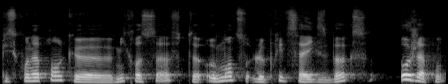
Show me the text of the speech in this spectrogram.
puisqu'on apprend que Microsoft augmente le prix de sa Xbox au Japon,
